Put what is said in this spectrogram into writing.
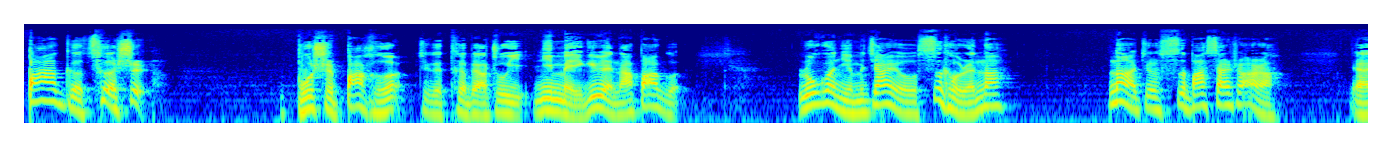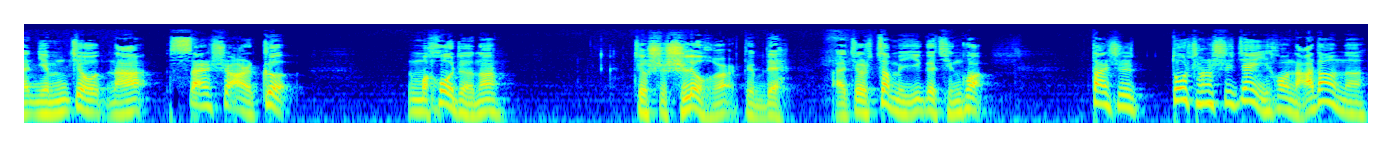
八个测试不是八盒，这个特别要注意。你每个月拿八个，如果你们家有四口人呢，那就是四八三十二啊，呃，你们就拿三十二个。那么或者呢，就是十六盒，对不对？啊，就是这么一个情况。但是多长时间以后拿到呢？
